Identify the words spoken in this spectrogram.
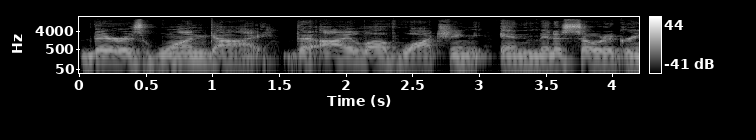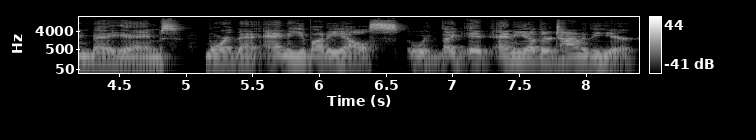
There is one guy that I love watching in Minnesota Green Bay games more than anybody else, like at any other time of the year.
